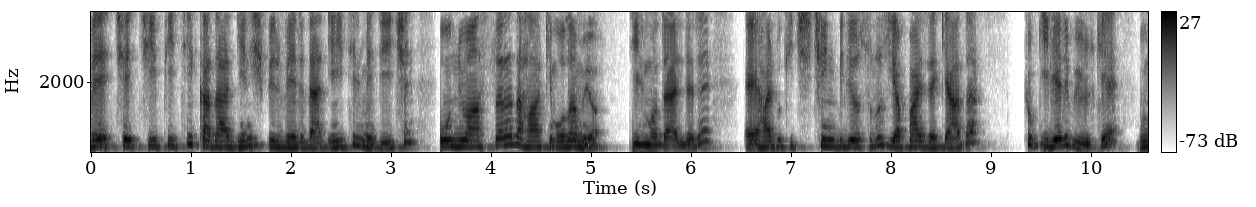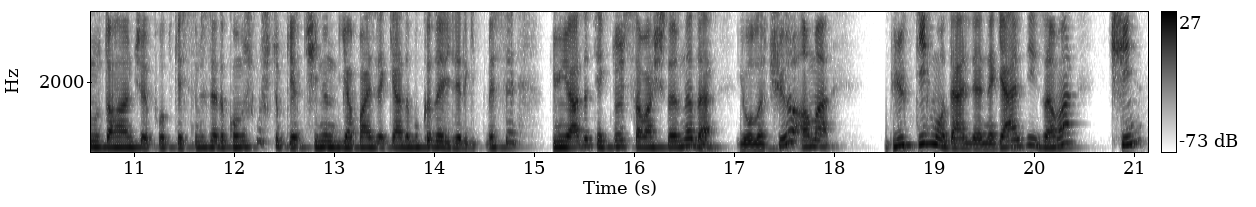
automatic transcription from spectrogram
ve ChatGPT kadar geniş bir veriden eğitilmediği için o nüanslara da hakim olamıyor dil modelleri. E, halbuki Çin biliyorsunuz yapay zekada çok ileri bir ülke. Bunu daha önce podcastimizde de konuşmuştuk ya Çin'in yapay zekada bu kadar ileri gitmesi dünyada teknoloji savaşlarına da yol açıyor ama büyük dil modellerine geldiği zaman Çin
